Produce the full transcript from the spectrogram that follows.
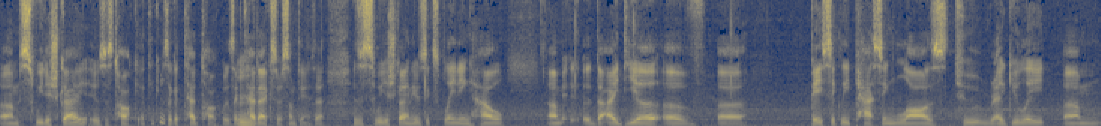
um, Swedish guy. It was this talk. I think it was like a TED talk, but it's like Mhm. TEDx or something like that. It was a Swedish guy, and he was explaining how um, the idea of uh, basically passing laws to regulate um,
